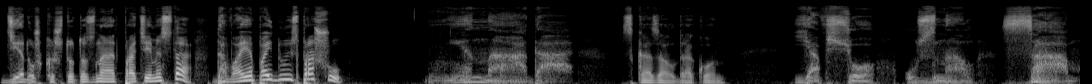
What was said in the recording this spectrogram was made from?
дедушка что-то знает про те места? Давай я пойду и спрошу. «Не надо», — сказал дракон. «Я все узнал сам».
